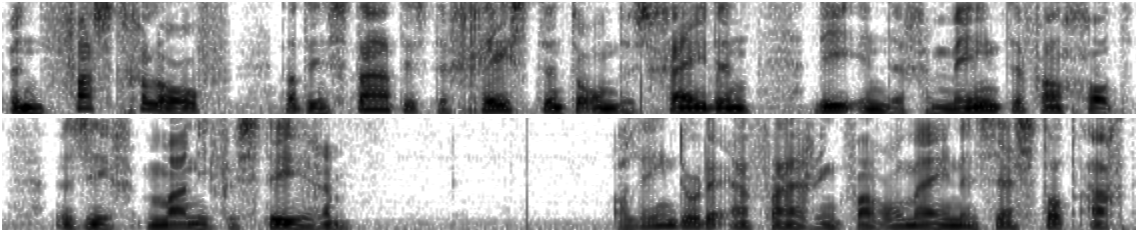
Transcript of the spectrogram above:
een vast geloof dat in staat is de geesten te onderscheiden die in de gemeente van God zich manifesteren. Alleen door de ervaring van Romeinen 6 tot 8,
